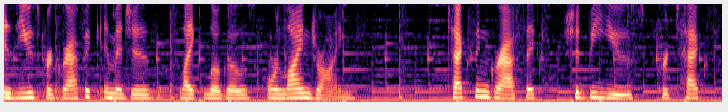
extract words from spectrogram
is used for graphic images like logos or line drawings. Text and graphics should be used for text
